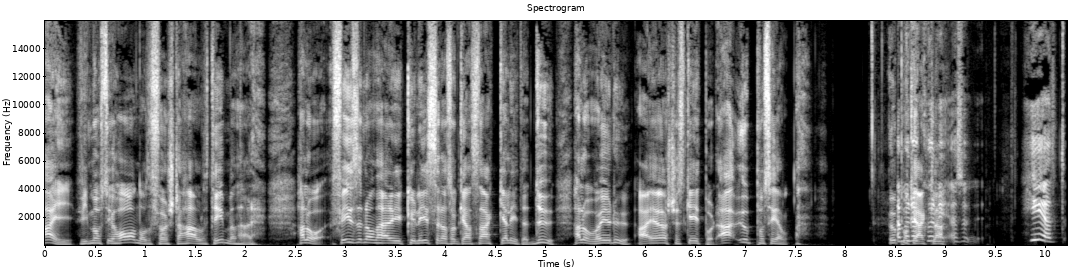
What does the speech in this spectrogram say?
Aj, vi måste ju ha något första halvtimmen här. Hallå, finns det någon här i kulisserna som kan snacka lite? Du, hallå, vad gör du? Ah, jag kör skateboard. Ah, upp på scen. upp ja, och kackla. Alltså, helt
